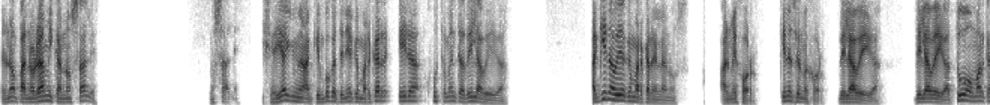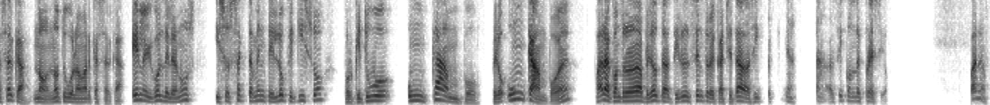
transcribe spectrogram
En una panorámica no sale. No sale. Y si hay alguien a quien Boca tenía que marcar, era justamente a De La Vega. ¿A quién había que marcar en Lanús? Al mejor. ¿Quién es el mejor? De La Vega de la Vega, ¿tuvo marca cerca? No, no tuvo la marca cerca. En el gol de Lanús hizo exactamente lo que quiso porque tuvo un campo, pero un campo, ¿eh? Para controlar la pelota, tiró el centro de cachetada, así, así con desprecio. Bueno,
